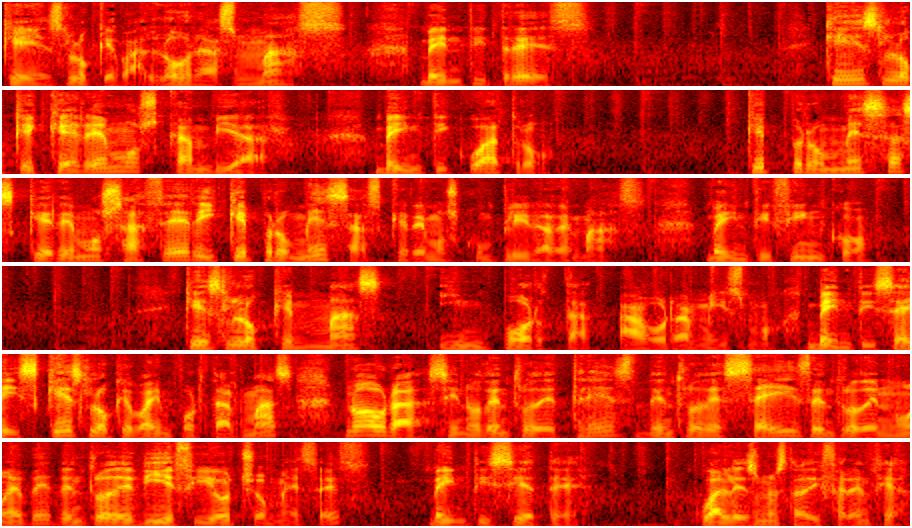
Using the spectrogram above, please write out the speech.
¿Qué es lo que valoras más? 23. ¿Qué es lo que queremos cambiar? 24. ¿Qué promesas queremos hacer y qué promesas queremos cumplir además? 25. ¿Qué es lo que más importa ahora mismo? 26. ¿Qué es lo que va a importar más? No ahora, sino dentro de 3, dentro de 6, dentro de 9, dentro de 18 meses. 27. ¿Cuál es nuestra diferencia?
